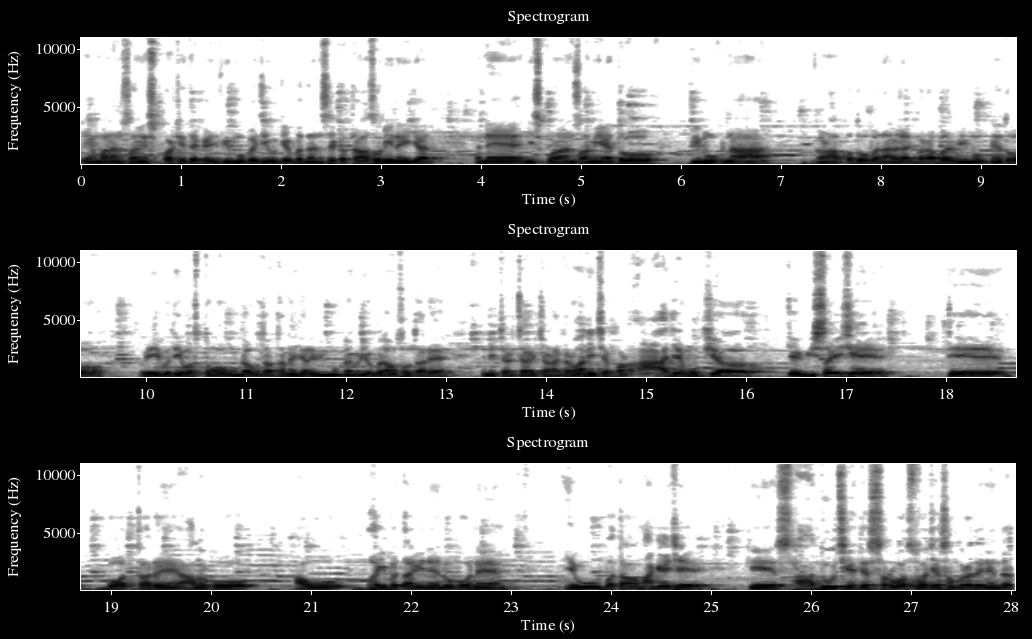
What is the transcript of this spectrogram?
પ્રેમાનંદ સ્વામી સ્પષ્ટ રીતે કહે વિમુખ જીવ કે બદન છે કથા સુની નહીં જાત. અને નિષ્કુળાનંદ સ્વામીએ તો વિમુખના ઘણા પદો બનાવેલા બરાબર? વિમુખને તો એ બધી વસ્તુઓ ઊંડા ઉતારતા ને જ્યારે વિમુખનો વીડિયો બનાવશો ત્યારે એની ચર્ચા વિચારણા કરવાની છે. પણ આ જે મુખ્ય જે વિષય છે તે બહુ અત્યારે આ લોકો આવું ભય બતાવીને લોકોને એવું બતાવવા માગે છે કે સાધુ છે તે સર્વસ્વ છે સંપ્રદાયની અંદર.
